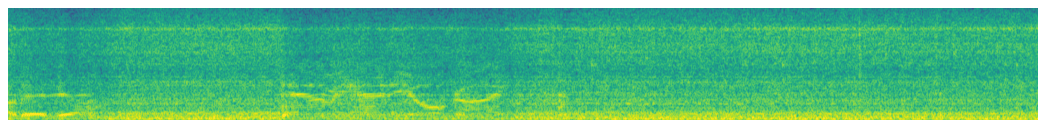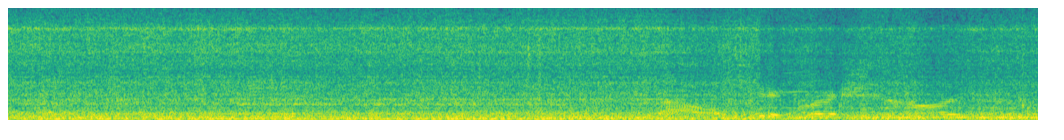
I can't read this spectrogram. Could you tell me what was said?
Oh, did you? Tammy had the old guy. I'll get a question on it.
